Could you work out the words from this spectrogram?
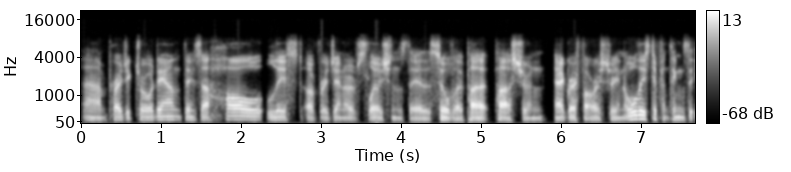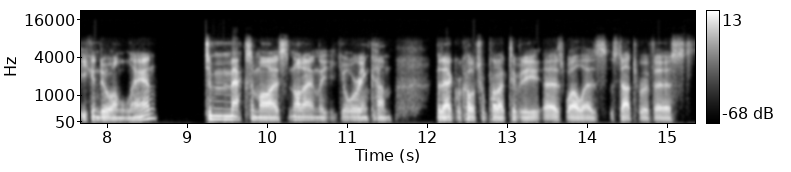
um, Project Drawdown, there's a whole list of regenerative solutions there, the silvo pasture and agroforestry and all these different things that you can do on land to maximize not only your income, but agricultural productivity as well as start to reverse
